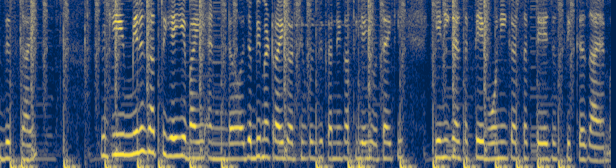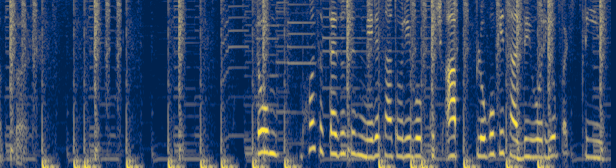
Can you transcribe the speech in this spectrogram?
this time. क्योंकि मेरे साथ तो यही है भाई एंड uh, जब भी मैं ट्राई करती हूँ कुछ भी करने का तो यही होता है कि ये नहीं कर सकते वो नहीं कर सकते just because I am a girl तो हो सकता है जो सिर्फ़ मेरे साथ हो रही है वो कुछ आप लोगों के साथ भी हो रही हो बट प्लीज़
